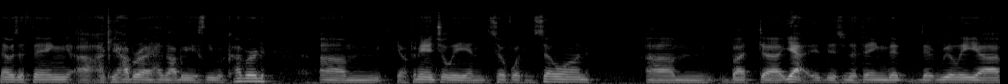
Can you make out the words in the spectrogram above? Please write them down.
That was a thing. Uh, Akihabara has obviously recovered, um, you know, financially and so forth and so on. Um, but uh, yeah, this was a thing that that really uh,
